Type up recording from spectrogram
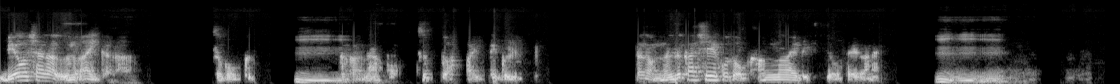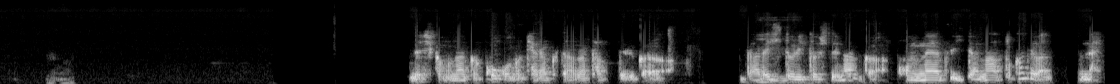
描写がうまいから、すごく。うん。うんだからなんか、スッと入ってくる。だから難しいことを考える必要性がない。うんうんで、しかもなんか個々のキャラクターが立ってるから、誰一人としてなんか、こんなやついたなとかではない。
